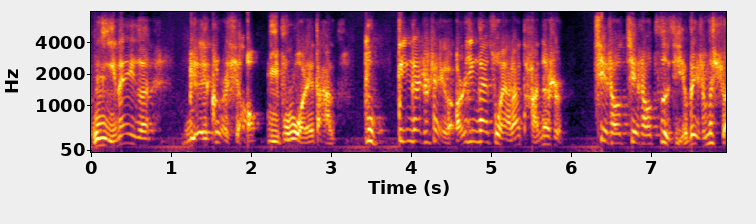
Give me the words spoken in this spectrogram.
你那个呃个儿小，你不如我这大的，不不应该是这个，而应该坐下来谈的是介绍介绍自己为什么选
